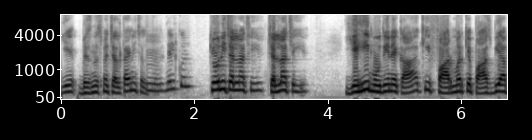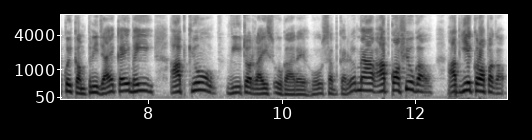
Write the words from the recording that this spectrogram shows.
ये बिज़नेस में चलता है नहीं चलता? हम्म, बिल्कुल। क्यों नहीं चलना चाहिए? चलना चाहिए। यही मोदी ने कहा कि फार्मर के पास भी आप कोई कंपनी जाए कहे भाई आप क्यों वीट और राइस उगा रहे हो सब कर रहे हो? मैं आ, आप कॉफ़ी उगाओ आप ये क्रॉप उगाओ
